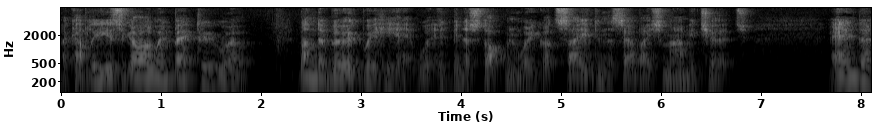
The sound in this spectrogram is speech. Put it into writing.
A couple of years ago, I went back to uh, Bundaberg, where he had been a stockman, where he got saved in the Salvation Army Church. And uh,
